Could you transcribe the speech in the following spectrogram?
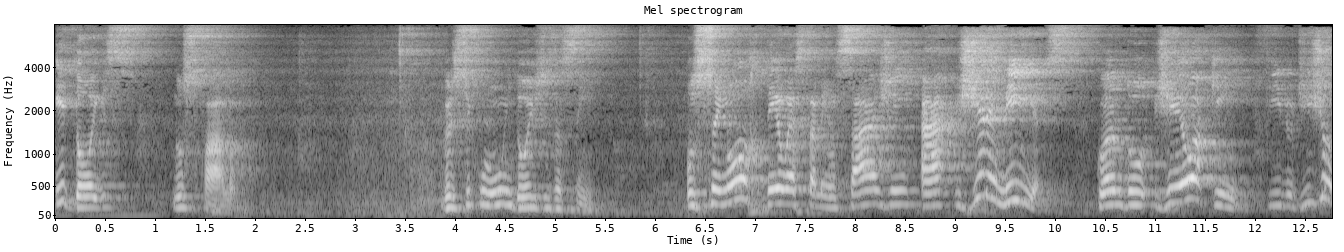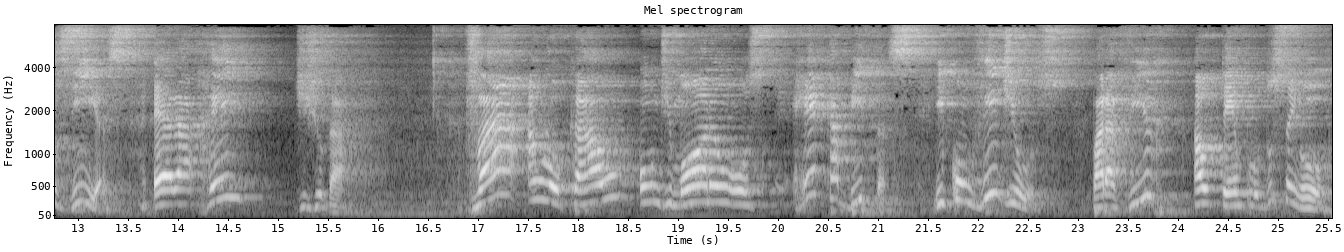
e 2 nos falam. Versículo 1 e 2 diz assim: O Senhor deu esta mensagem a Jeremias, quando Jeoaquim, filho de Josias, era rei de Judá. Vá ao local onde moram os recabitas e convide-os para vir ao templo do Senhor.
